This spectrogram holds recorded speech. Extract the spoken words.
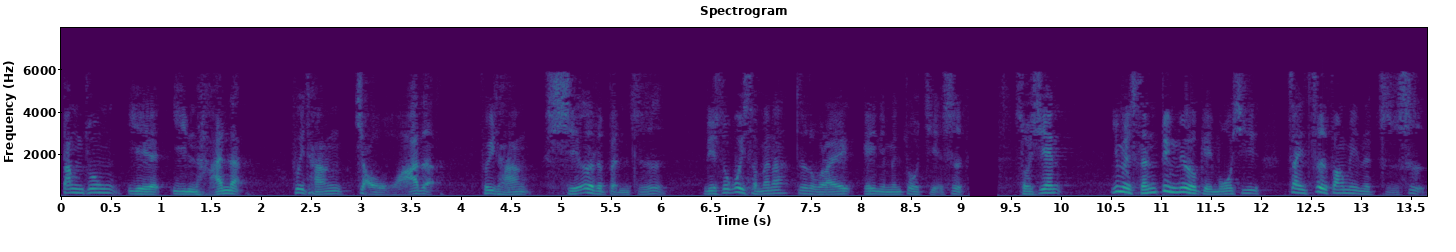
当中也隐含了非常狡猾的、非常邪恶的本质。你说为什么呢？这是我来给你们做解释。首先，因为神并没有给摩西在这方面的指示，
